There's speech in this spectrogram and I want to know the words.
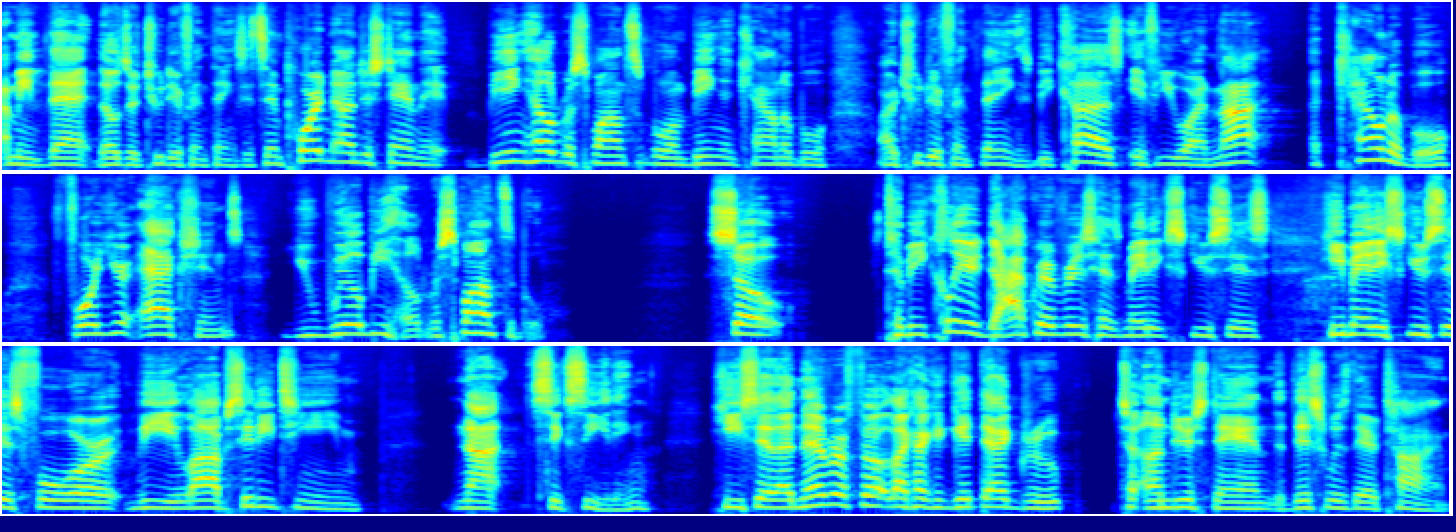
I mean that those are two different things. It's important to understand that being held responsible and being accountable are two different things. Because if you are not accountable for your actions, you will be held responsible. So, to be clear, Doc Rivers has made excuses. He made excuses for the Lob City team not succeeding. He said, I never felt like I could get that group to understand that this was their time,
